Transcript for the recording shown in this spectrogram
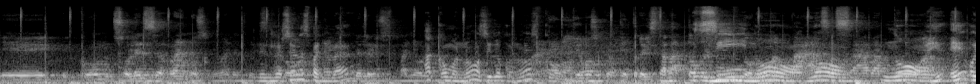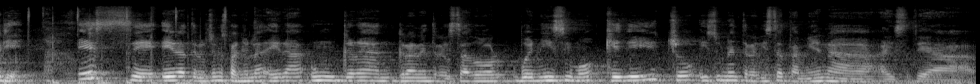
eh, con Soler Serrano, se llama el ¿De entrevistador. televisión española? De televisión española. Ah, cómo no, sí lo conozco. Maravilloso, que- entrevistaba a todo el Sí, mundo. no, Paz, no, no, a- eh, eh, oye, ese era televisión española, era un gran, gran entrevistador, buenísimo, que de hecho hizo una entrevista también a, a este, a,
